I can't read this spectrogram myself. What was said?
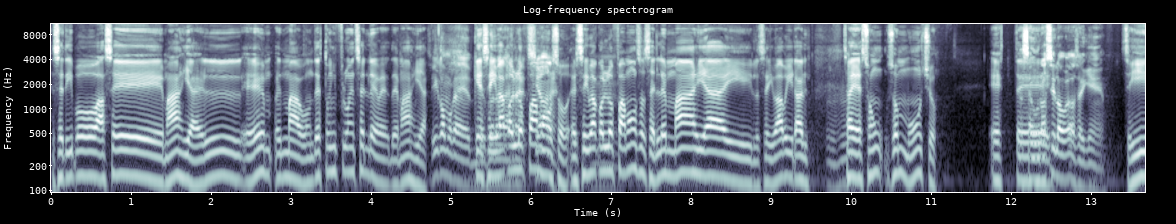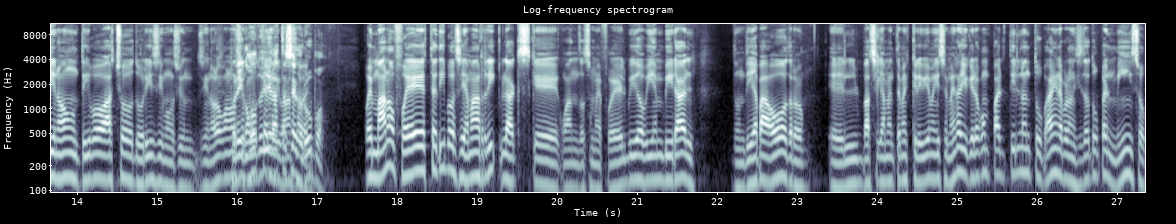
Ese tipo hace magia, él es el mago, de estos influencers de, de magia. Sí, como que... que se iba con los famosos, él se iba con los famosos a hacerles magia y se iba a viral. O sea, son, son muchos. Este, Seguro si lo veo, sé quién es. Sí, no, un tipo hacho durísimo. Si, si no lo conoces, Pero ¿y cómo tú llegaste a ese grupo? Pues, hermano, fue este tipo que se llama Rick Lax, que cuando se me fue el video bien viral, de un día para otro, él básicamente me escribió y me dice, mira, yo quiero compartirlo en tu página, pero necesito tu permiso.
